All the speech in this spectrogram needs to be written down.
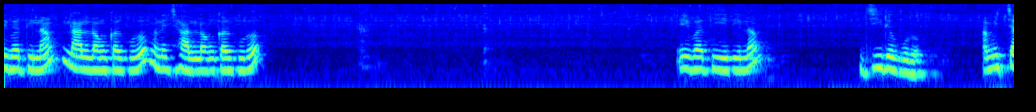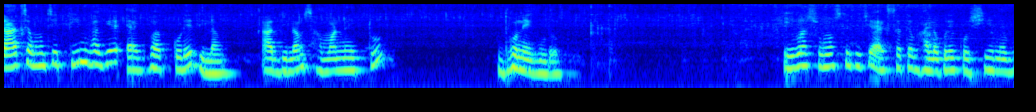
এবার দিলাম লাল লঙ্কার গুঁড়ো মানে ঝাল লঙ্কার গুঁড়ো। এবার দিয়ে দিলাম জিরে গুঁড়ো। আমি চা চামচে তিন ভাগে এক ভাগ করে দিলাম। আর দিলাম সামান্য একটু ধনে গুঁড়ো। এবার সমস্ত কিছু একসাথে ভালো করে কষিয়ে নেব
